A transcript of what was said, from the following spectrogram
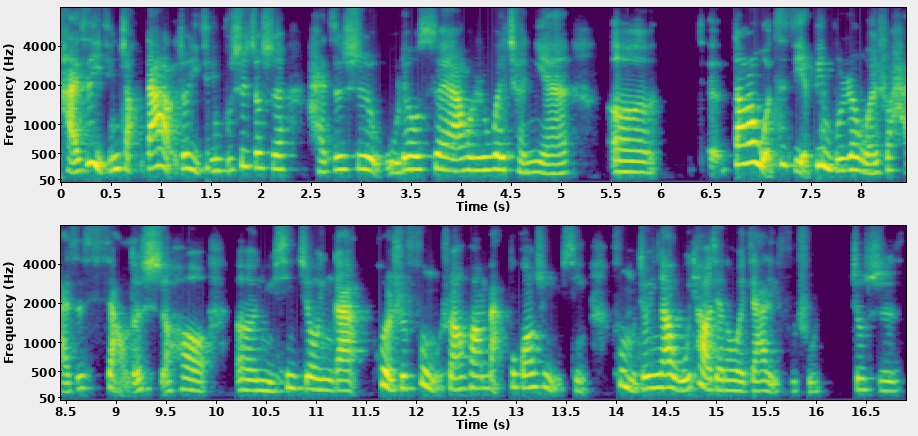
孩子已经长大了，就已经不是就是孩子是五六岁啊，或者是未成年，呃。呃，当然，我自己也并不认为说孩子小的时候，呃，女性就应该，或者是父母双方吧，不光是女性，父母就应该无条件的为家里付出，就是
